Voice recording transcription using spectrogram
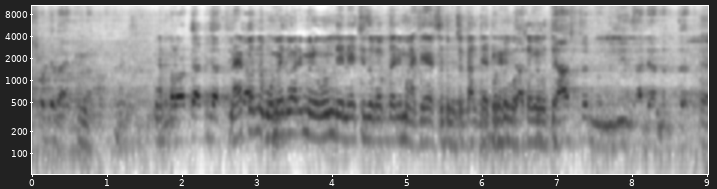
सोडलेला आहे. आणि मला वाटतं आम्ही नाही पण जास्तीत उमेदवारी मिळवून देण्याची जबाबदारी माझी आहे असं तुमचं काल त्या ठिकाणी वक्तव्य जास्तीत होतं. जास्त नोंदणी झाल्यानंतर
